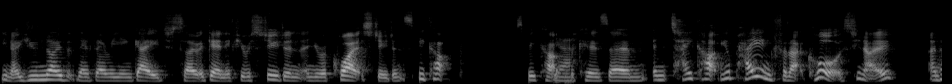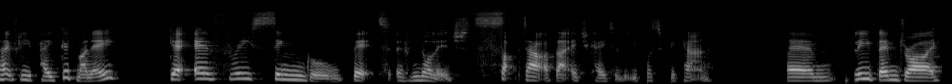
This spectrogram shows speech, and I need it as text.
you know, you know that they're very engaged. So again, if you're a student and you're a quiet student, speak up, speak up Yeah. because um, and take up. You're paying for that course, you know, and hopefully you've paid good money. Get every single bit of knowledge sucked out of that educator that you possibly can. Um, bleed them dry.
